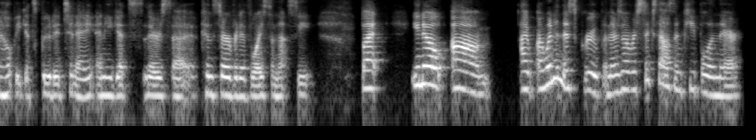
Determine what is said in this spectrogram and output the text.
I hope he gets booted today and he gets there's a conservative voice in that seat. But you know, um, I, I went in this group and there's over 6,000 people in there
